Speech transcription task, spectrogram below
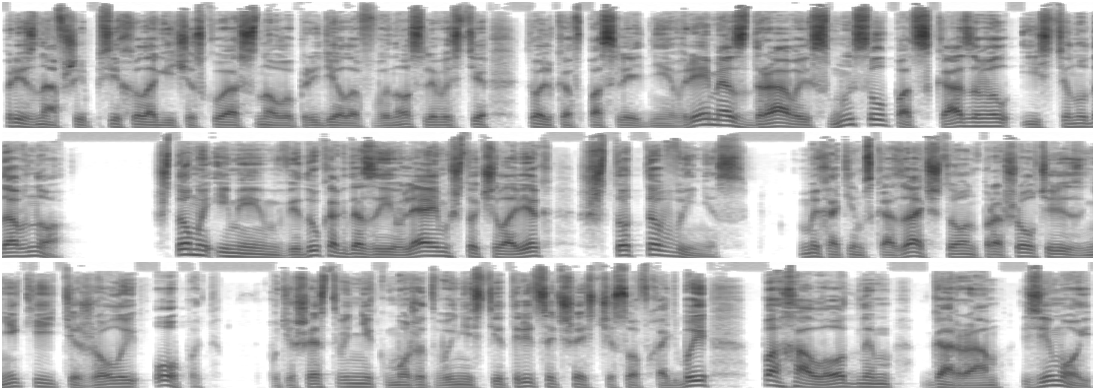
признавшей психологическую основу пределов выносливости только в последнее время, здравый смысл подсказывал истину давно. Что мы имеем в виду, когда заявляем, что человек что-то вынес? Мы хотим сказать, что он прошел через некий тяжелый опыт. Путешественник может вынести 36 часов ходьбы по холодным горам зимой,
